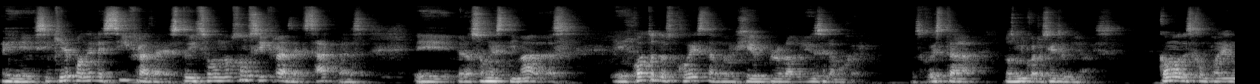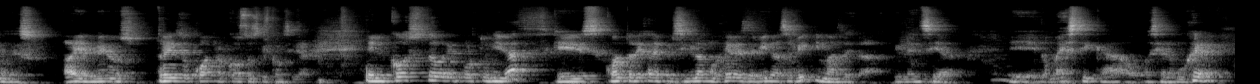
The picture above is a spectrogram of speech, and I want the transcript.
eh, si quiere ponerle cifras a esto, y son, no son cifras exactas, eh, pero son estimadas. Eh, ¿Cuánto nos cuesta, por ejemplo, la violencia de la mujer? Nos cuesta 2.400 millones. ¿Cómo descomponemos eso? Hay al menos tres o cuatro costos que considerar. El costo de oportunidad, que es cuánto deja de percibir las mujeres debido a ser víctimas de la violencia eh, doméstica o hacia la mujer.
